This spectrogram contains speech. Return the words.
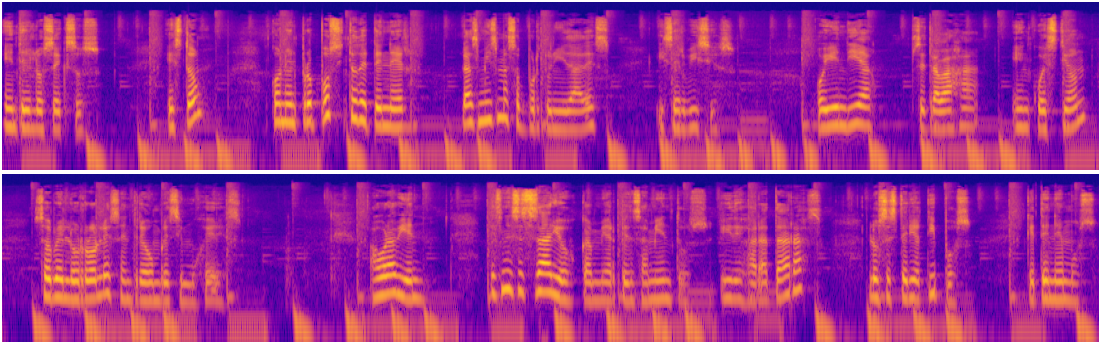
entre los sexos. Esto con el propósito de tener las mismas oportunidades y servicios. Hoy en día se trabaja en cuestión sobre los roles entre hombres y mujeres. Ahora bien, es necesario cambiar pensamientos y dejar atrás los estereotipos que tenemos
